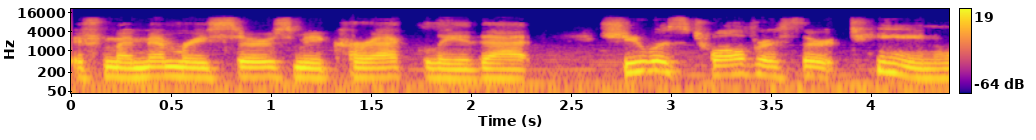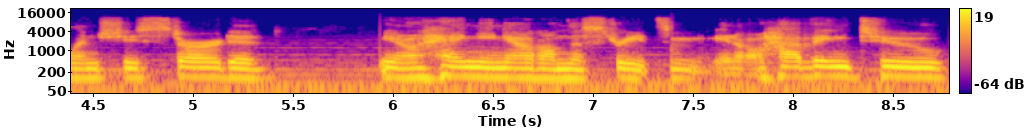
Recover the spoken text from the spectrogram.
if my memory serves me correctly, that she was 12 or 13 when she started you know hanging out on the streets you know having to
